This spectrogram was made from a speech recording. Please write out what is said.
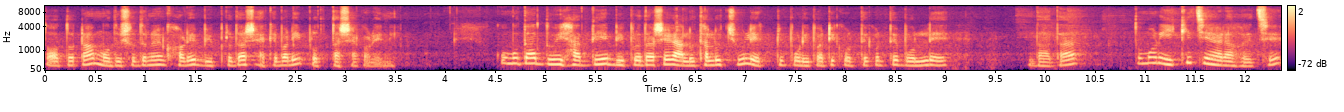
ততটা মধুসূদনের ঘরে বিপ্রদাস একেবারেই প্রত্যাশা করেনি। কুমু তার দুই হাত দিয়ে বিপ্রদাসের আলুথালু চুল একটু পরিপাটি করতে করতে বললে, দাদা, তোমার কী চেহারা হয়েছে।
